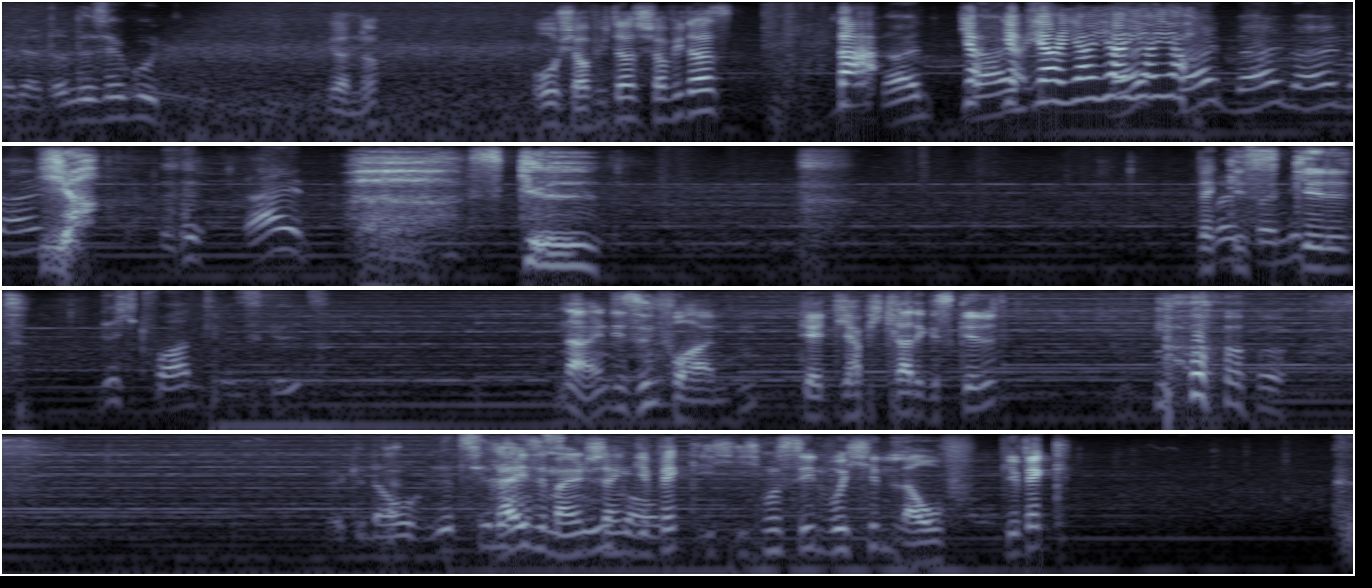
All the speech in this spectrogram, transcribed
Alter, dann ist ja gut. Ja, ne? Oh, schaffe ich das? Schaffe ich das? Na! Nein, Ja, nein, ja, ja, ja, ja, nein, ja, ja. Nein, nein, nein, nein. Ja! Nein. Skill! zwar nicht- Weggeskillt. Nicht vorhandene Skills. Nein, die sind vorhanden. Die, die habe ich gerade geskillt. Genau, jetzt hier Reisemeilenstein, geh weg. Ich, ich muss sehen, wo ich hinlauf. Geh weg.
